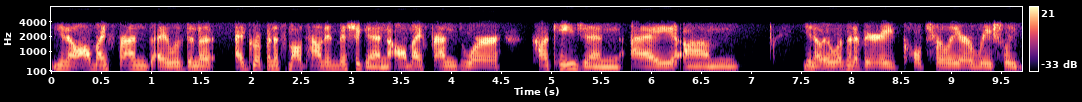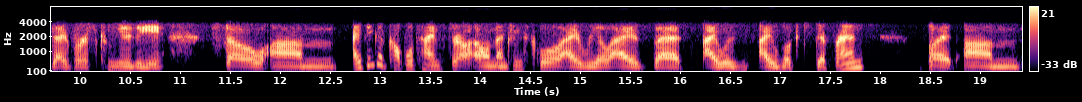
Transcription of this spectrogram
you know, all my friends. I lived in a. I grew up in a small town in Michigan. All my friends were Caucasian. I, um, you know, it wasn't a very culturally or racially diverse community. So um, I think a couple times throughout elementary school, I realized that I was I looked different, but um,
